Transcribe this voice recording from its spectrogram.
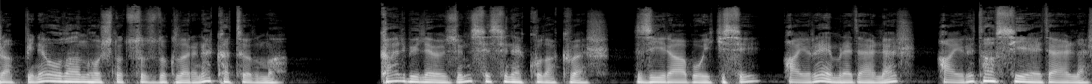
Rabbine olan hoşnutsuzluklarına katılma. Kalb ile özün sesine kulak ver. Zira bu ikisi hayrı emrederler, hayrı tavsiye ederler.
